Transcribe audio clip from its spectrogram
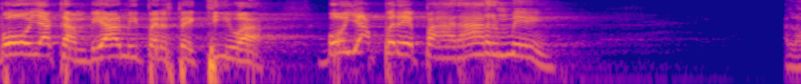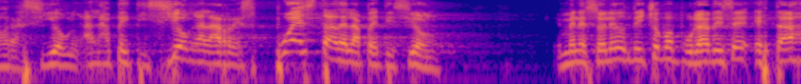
voy a cambiar mi perspectiva. Voy a prepararme a la oración, a la petición, a la respuesta de la petición. En Venezuela hay un dicho popular, dice, estás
